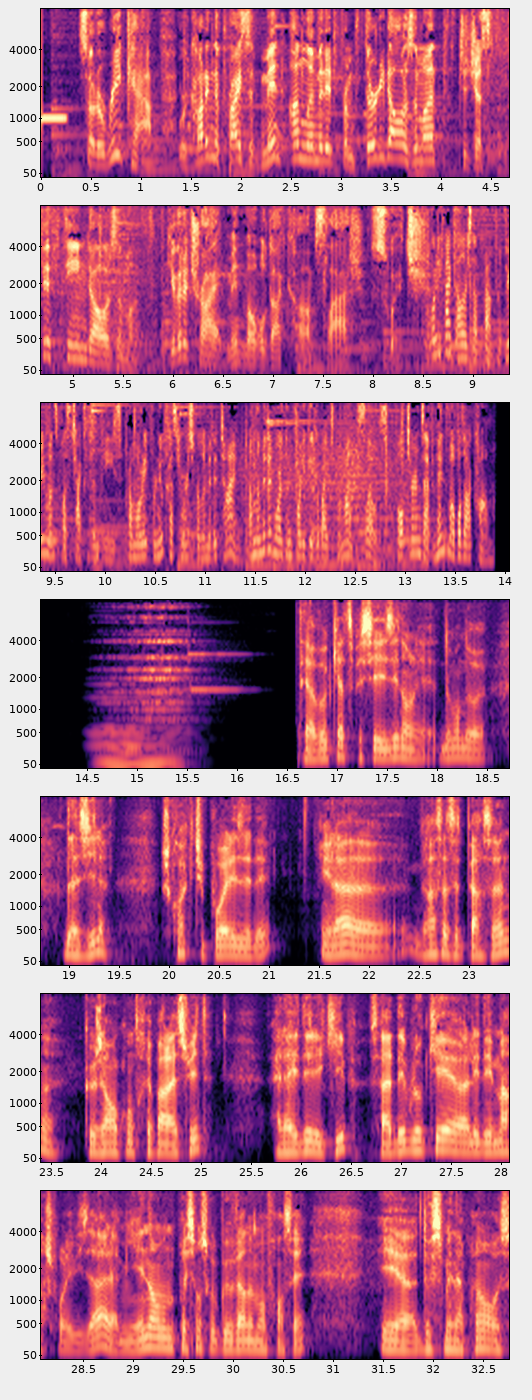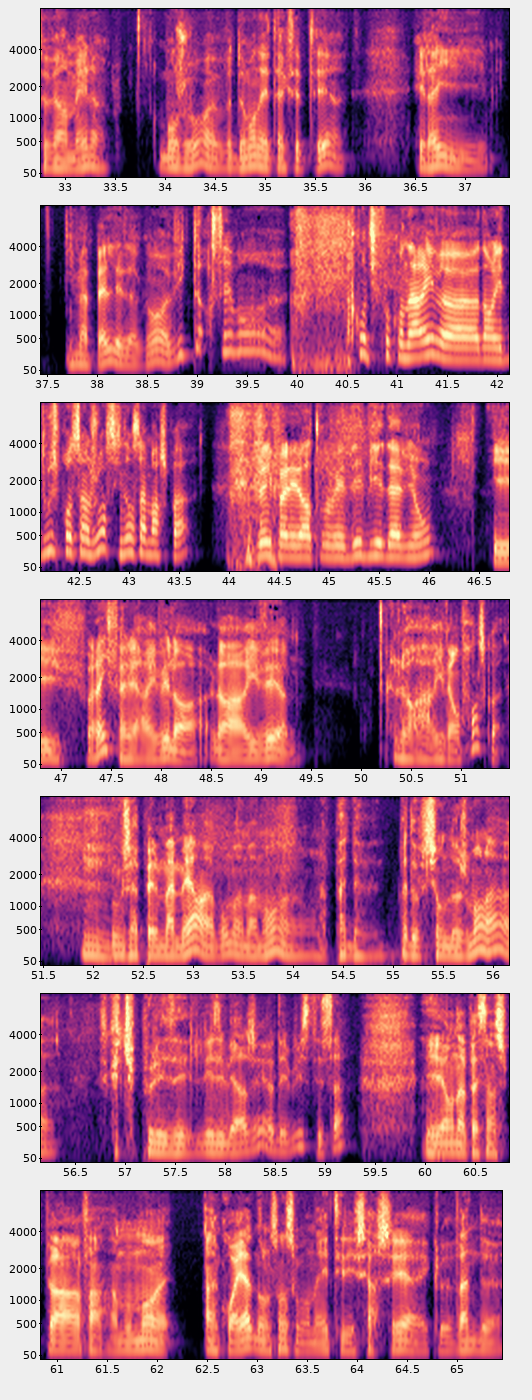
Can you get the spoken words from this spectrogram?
So to recap, we're cutting the price of Mint Unlimited from $30 a month to just $15 a month. Give it a try at mintmobile.com slash switch. $45 upfront for three months plus taxes and fees. Promo rate for new customers for limited time. Unlimited more than 40 gigabytes per month. Slows. Full terms at mintmobile.com. tu es avocate spécialisée dans les demandes de- d'asile, je crois que tu pourrais les aider. Et là, euh, grâce à cette personne que j'ai rencontrée par la suite, elle a aidé l'équipe, ça a débloqué euh, les démarches pour les visas, elle a mis énormément de pression sur le gouvernement français. Et euh, deux semaines après, on recevait un mail. Bonjour, euh, votre demande a été acceptée. Et là, il, il m'appelle, les Afghans. Victor, c'est bon. Par contre, il faut qu'on arrive dans les 12 prochains jours, sinon ça marche pas. Donc là, il fallait leur trouver des billets d'avion. Et voilà, il fallait arriver leur, leur arriver euh, leur arriver en France quoi. Mhm. Donc j'appelle ma mère, euh, bon ma maman, euh, on n'a pas de pas d'option de logement là. Est-ce que tu peux les les héberger au début, c'était ça? Et on a passé un super enfin un moment euh, incroyable dans le sens où on a été les chercher avec le van de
